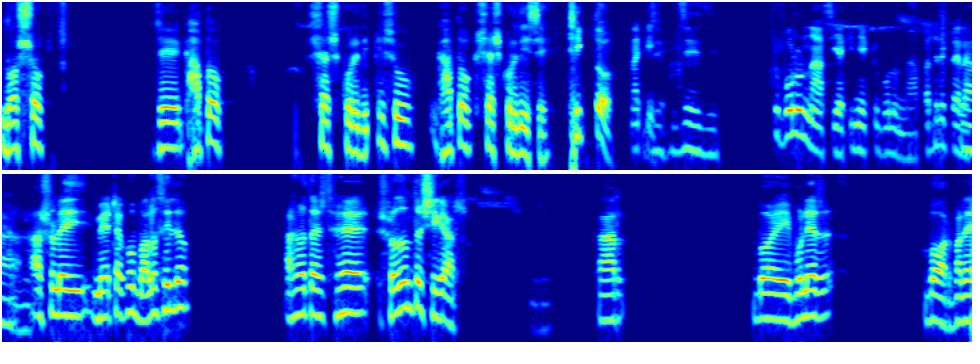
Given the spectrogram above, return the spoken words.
দর্শক যে ঘাতক শেষ করে দি কিছু ঘাতক শেষ করে দিয়েছে। ঠিক তো? নাকি? জি জি একটু বলুন না আসিয়াকে নিয়ে একটু বলুন না আপনাদের একটা এলাকা না, আসলে এই মেয়েটা খুব ভালো ছিল। আসলে তার সাথে ষড়যন্ত্র শিকার। হুম। তার বই বোনের বর মানে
